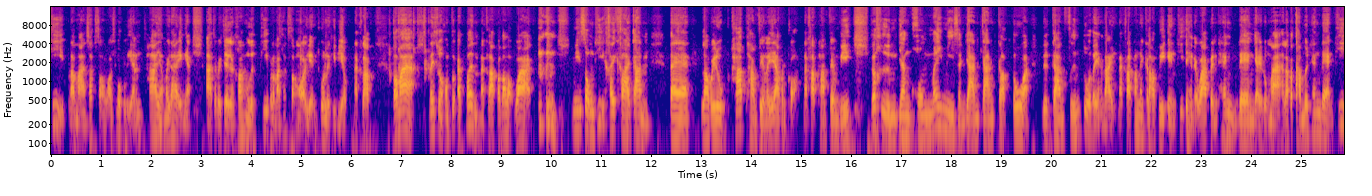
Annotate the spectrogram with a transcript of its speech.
ที่ประมาณสัก 216 เหรียญ ถ้ายังไม่ได้เองเนี่ย อาจจะไปเจอกันข้างลึกที่ประมาณสัก 200 เหรียญทั่วเลยทีเดียวนะครับ ต่อมาในส่วนของตัว Apple นะครับ ก็ต้องบอกว่ามีทรงที่คล้ายๆกัน แต่ เราไปดูภาพ time frame ระยะยาวกันก่อนนะครับ time frame week ก็คือยังคงไม่มีสัญญาณการกลับตัว หรือการฟื้นตัวแต่อย่างใดนะครับทั้งในกราฟวีเองที่จะเห็นได้ว่าเป็นแท่งแดงใหญ่ลงมา แล้วก็ตามด้วยแท่งแดงที่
